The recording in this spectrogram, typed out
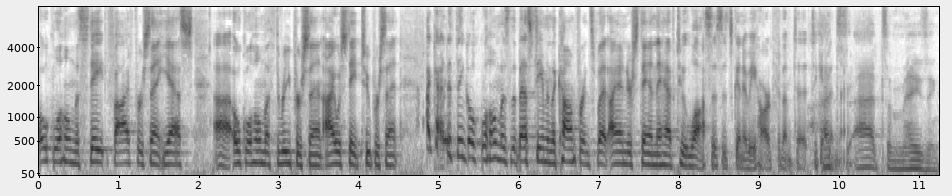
Oklahoma State 5% yes, uh, Oklahoma 3%, Iowa State 2%. I kind of think Oklahoma's the best team in the conference, but I understand they have two losses. It's going to be hard for them to, to get that's, in there. That's amazing.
